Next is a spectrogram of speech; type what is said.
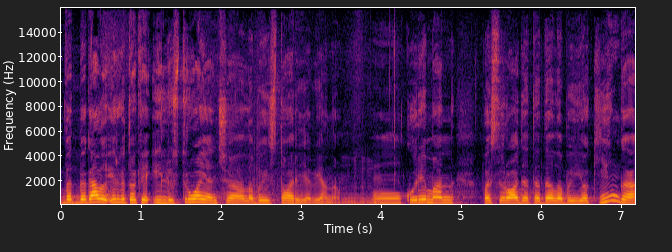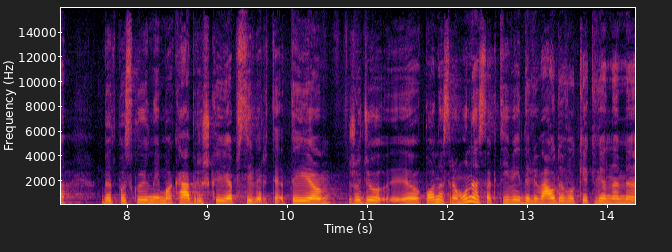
bet be galo irgi tokią iliustruojančią labai istoriją vieną, mhm. kuri man pasirodė tada labai jokinga bet paskui jinai makabriškai apsivertė. Tai, žodžiu, e, ponas Ramūnas aktyviai dalyvaudavo kiekviename,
